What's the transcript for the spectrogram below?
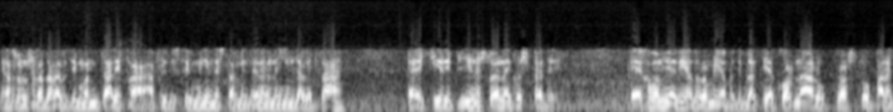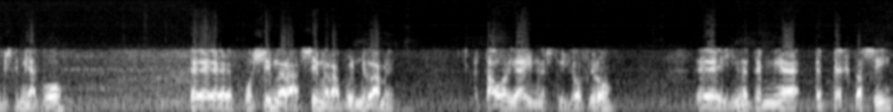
για να σας δώσω να καταλάβετε, η μονή ταρήφα αυτή τη στιγμή είναι στα 0,90 λεπτά ε, και η διπλή είναι στο 1,25. Έχουμε μια διαδρομή από την πλατεία Κορνάρου προς το Πανεπιστημιακό, ε, που σήμερα, σήμερα που μιλάμε, τα όρια είναι στο Γιόφυρο, ε, γίνεται μια επέκταση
